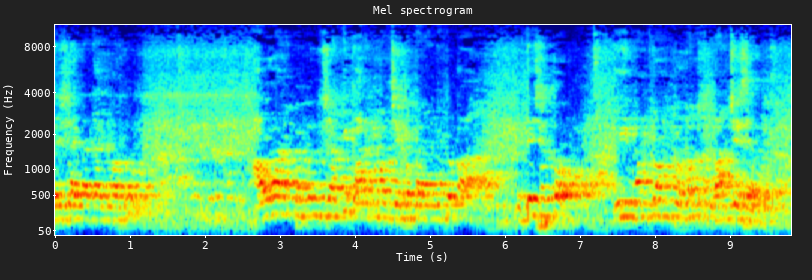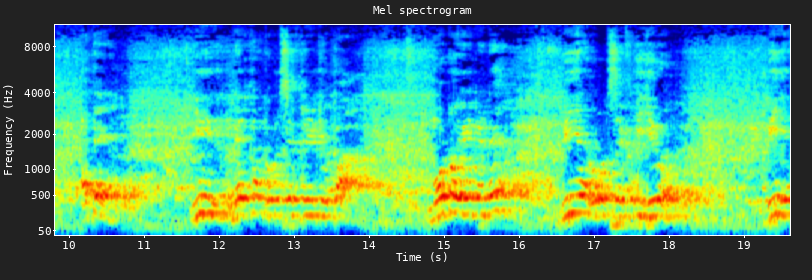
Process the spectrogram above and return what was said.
నేషనల్ హైవే అథారిటీ వాళ్ళు అవగాహన పెంపొందించడానికి కార్యక్రమాలు చేపట్టాలని చెప్పి ఒక ఉద్దేశంతో ఈ మంత్ లాంగ్ ప్రోగ్రామ్స్ లాంచ్ చేశారు. అయితే ఈ నేషనల్ రోడ్ సేఫ్టీ యొక్క మోటో ఏంటంటే be a road safety hero. Be a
